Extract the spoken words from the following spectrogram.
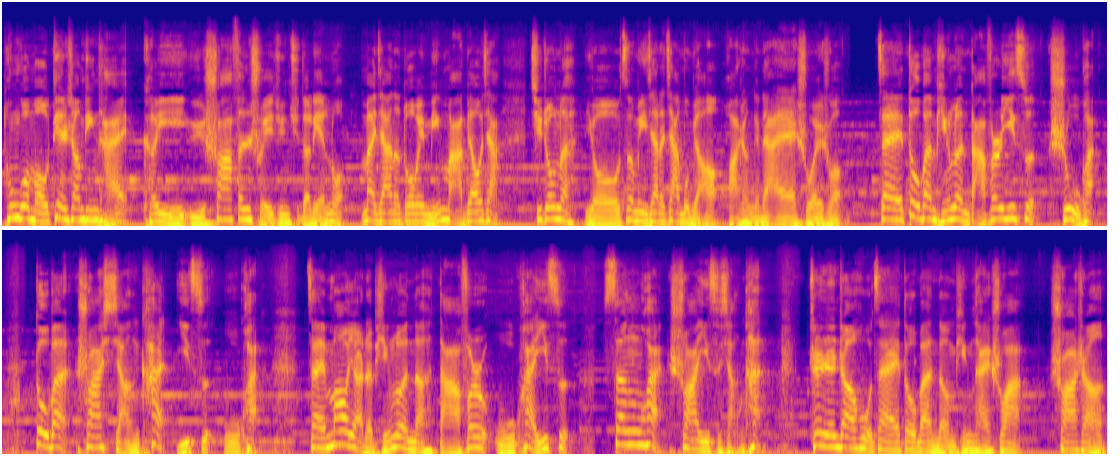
通过某电商平台可以与刷分水军取得联络，卖家呢多为明码标价，其中呢有这么一家的价目表，华生给大家说一说。在豆瓣评论打分一次十五块，豆瓣刷想看一次五块，在猫眼的评论呢打分五块一次，三块刷一次想看。真人账户在豆瓣等平台刷刷上，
